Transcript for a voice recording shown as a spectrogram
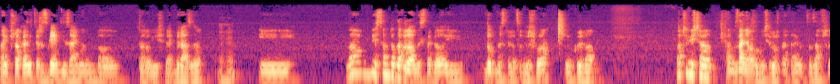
no i przy okazji też z game designem, bo to robiliśmy jakby razem. Mhm. I no, jestem zadowolony z tego i dumny z tego, co wyszło, nie ukrywam. No, oczywiście tam zdania mogą być różne, tak, to zawsze,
